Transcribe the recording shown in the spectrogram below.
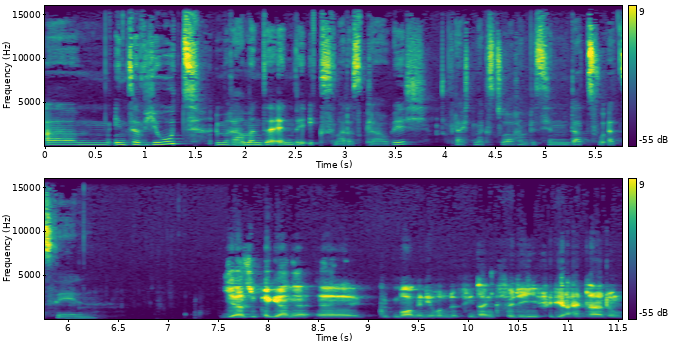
ähm, interviewt im Rahmen der NWX, war das, glaube ich. Vielleicht magst du auch ein bisschen dazu erzählen. Ja, super gerne. Äh, guten Morgen in die Runde. Vielen Dank für die, für die Einladung.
